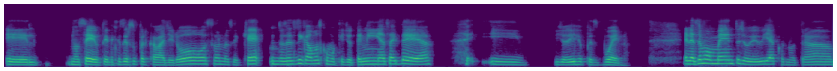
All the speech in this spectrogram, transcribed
él, no sé, tiene que ser súper caballeroso, no sé qué. Entonces, digamos, como que yo tenía esa idea y, y yo dije, pues bueno, en ese momento yo vivía con otra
